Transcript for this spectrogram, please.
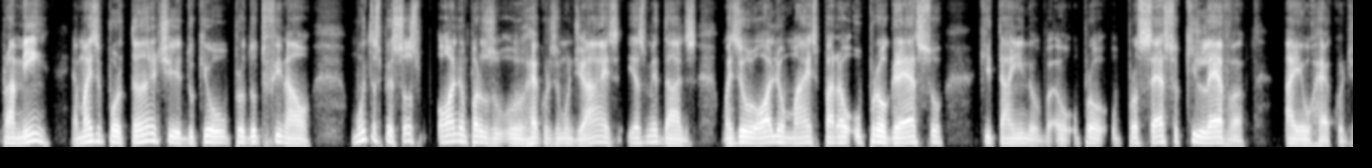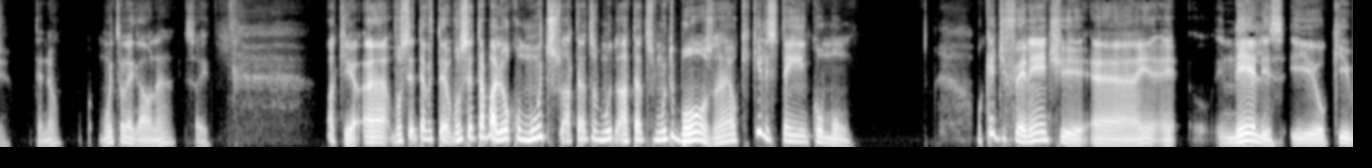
Para mim, é mais importante do que o produto final. Muitas pessoas olham para os, os recordes mundiais e as medalhas, mas eu olho mais para o progresso que está indo, o, o, processo que leva aí o recorde, entendeu? Muito legal, né? Isso aí. Ok, uh, você deve ter, você trabalhou com muitos atletas muito, atletas muito bons, né? O que, que eles têm em comum? O que é diferente é, neles e o que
